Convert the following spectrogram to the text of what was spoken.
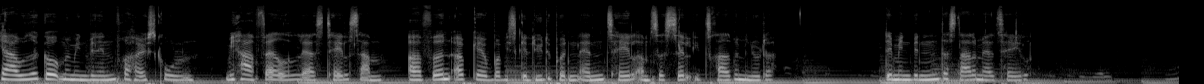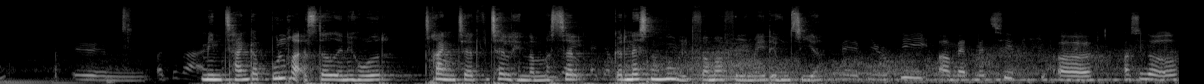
Jeg er ude at gå med min veninde fra højskolen. Vi har faget Lad os tale sammen, og har fået en opgave, hvor vi skal lytte på den anden tale om sig selv i 30 minutter. Det er min veninde, der starter med at tale. Mine tanker bulrer afsted ind i hovedet. Trangen til at fortælle hende om mig selv gør det næsten umuligt for mig at følge med i det, hun siger biologi og matematik og, og sådan noget,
